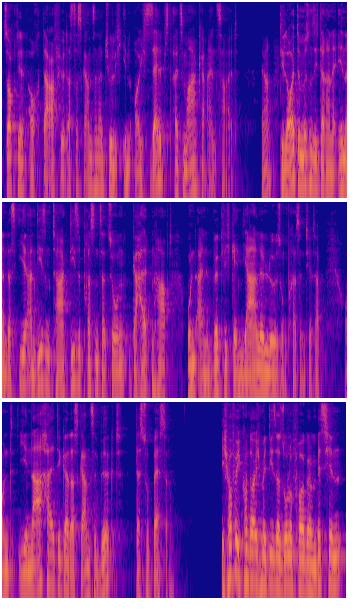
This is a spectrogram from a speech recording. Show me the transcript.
sorgt ihr auch dafür, dass das Ganze natürlich in euch selbst als Marke einzahlt. Ja? Die Leute müssen sich daran erinnern, dass ihr an diesem Tag diese Präsentation gehalten habt und eine wirklich geniale Lösung präsentiert habe. Und je nachhaltiger das Ganze wirkt, desto besser. Ich hoffe, ich konnte euch mit dieser Solo-Folge ein bisschen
